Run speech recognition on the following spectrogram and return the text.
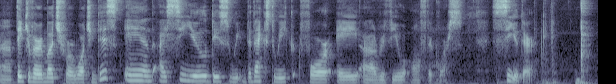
Uh, thank you very much for watching this and I see you this week, the next week for a uh, review of the course. See you there.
